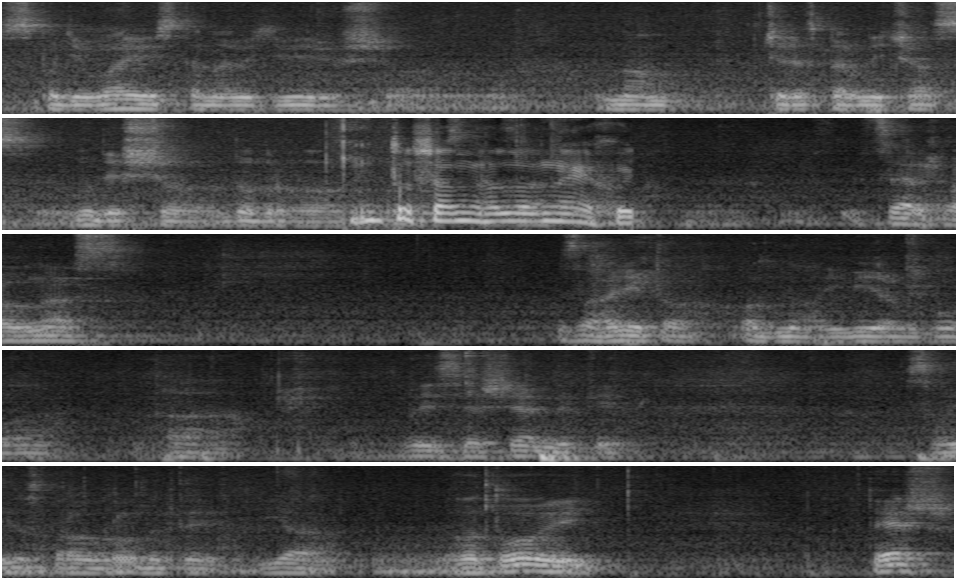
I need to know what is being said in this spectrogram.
сподіваюся та навіть вірю, що нам через певний час буде що доброго. Ну, то саме головне, хоч Церква у нас взагалі-то одна і віра в Бога. А ви священники свою справу робите. Я готовий теж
